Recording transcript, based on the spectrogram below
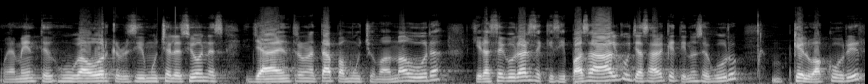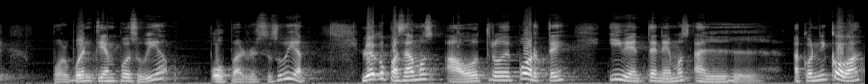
Obviamente un jugador que recibe muchas lesiones ya entra en una etapa mucho más madura, quiere asegurarse que si pasa algo ya sabe que tiene un seguro que lo va a cubrir por buen tiempo de su vida o para el resto de su vida. Luego pasamos a otro deporte y bien tenemos al, a Kornikova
